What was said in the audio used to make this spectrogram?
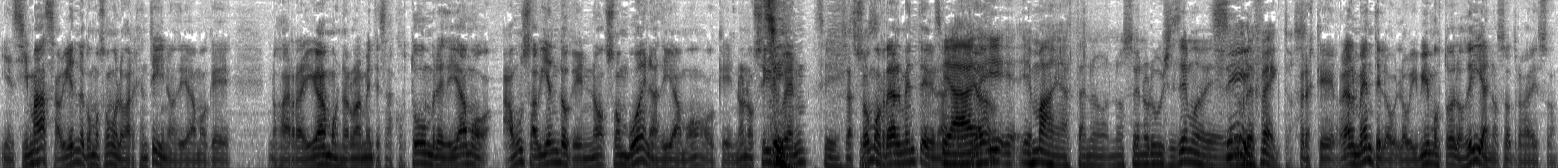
Y encima, sabiendo cómo somos los argentinos, digamos, que nos arraigamos normalmente esas costumbres, digamos, aún sabiendo que no son buenas, digamos, o que no nos sirven. sí, o sea, sí, somos realmente una ah, es más, hasta no, nos enorgullecemos de, los defectos. Pero es que realmente lo, lo vivimos todos los días nosotros a eso.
